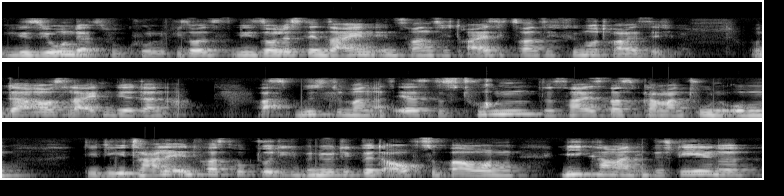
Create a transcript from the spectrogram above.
Vision der Zukunft. Wie, soll's, wie soll es denn sein in 2030, 2035? Und daraus leiten wir dann ab, was müsste man als erstes tun? Das heißt, was kann man tun, um die digitale Infrastruktur, die benötigt wird, aufzubauen? Wie kann man in bestehende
